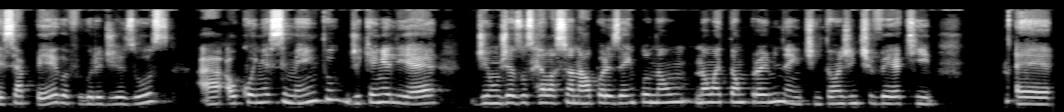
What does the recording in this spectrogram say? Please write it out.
esse apego à figura de Jesus, a, ao conhecimento de quem ele é, de um Jesus relacional, por exemplo, não, não é tão proeminente. Então, a gente vê aqui, é,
